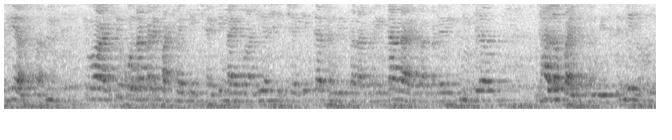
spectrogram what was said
हे असतात. किंवा आणखी कोणाकडे पाठवायची इच्छा आहे की नाही माझी अशी इच्छा आहे की त्या संगीतकाराकडे त्या गायकाकडे झालं पाहिजे संगीत. बिलकुल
